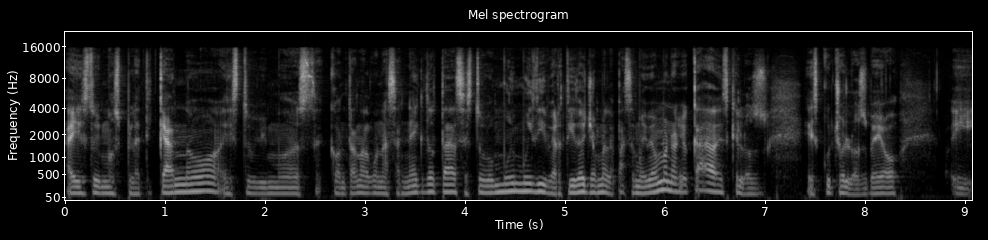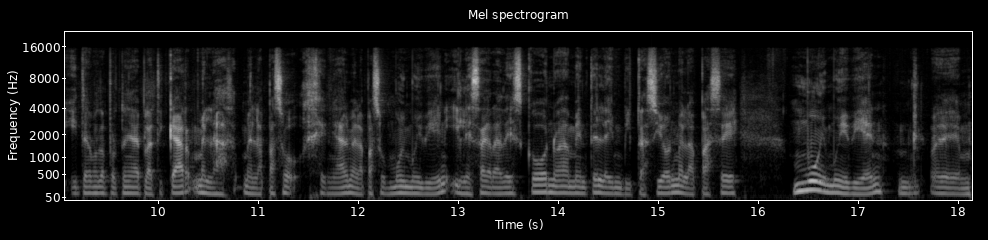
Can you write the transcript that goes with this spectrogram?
Ahí estuvimos platicando, estuvimos contando algunas anécdotas, estuvo muy muy divertido, yo me la pasé muy bien. Bueno, yo cada vez que los escucho los veo y, tenemos la oportunidad de platicar. Me la, me la paso genial, me la paso muy, muy bien y les agradezco nuevamente la invitación. Me la pasé muy, muy bien. Em,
